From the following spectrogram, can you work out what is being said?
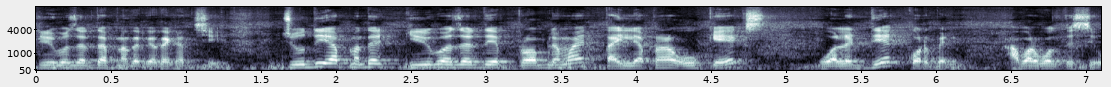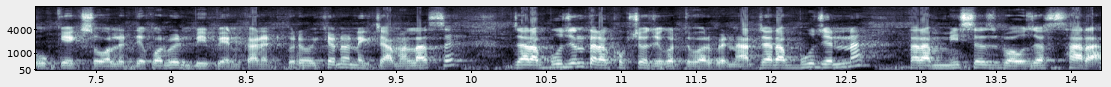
কিউ বাজার দিয়ে আপনাদেরকে দেখাচ্ছি। যদি আপনাদের কিউ বাজার দিয়ে প্রবলেম হয়, তাইলে আপনারা ওকে এক্স ওয়ালেট দিয়ে করবেন। আবার বলতেছি ওকে এক্স ওয়ালেট দিয়ে করবেন বিপিএন কানেক্ট করে ওইখানে অনেক ঝামেলা আছে। যারা বুঝেন তারা খুব সহজে করতে পারবেন। আর যারা বুঝেন না, তারা মিসেস ব্রাউজার সারা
